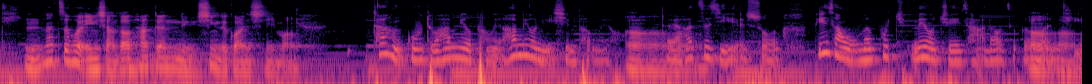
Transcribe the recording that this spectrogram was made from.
题，嗯，那这会影响到他跟女性的关系吗？他很孤独，他没有朋友，他没有女性朋友，嗯，对啊，他自己也说了，平常我们不没有觉察到这个问题，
